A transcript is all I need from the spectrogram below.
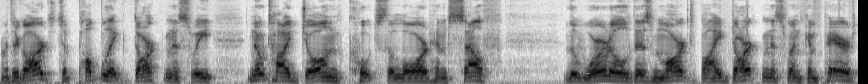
With regards to public darkness, we note how John quotes the Lord himself. The world is marked by darkness when compared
